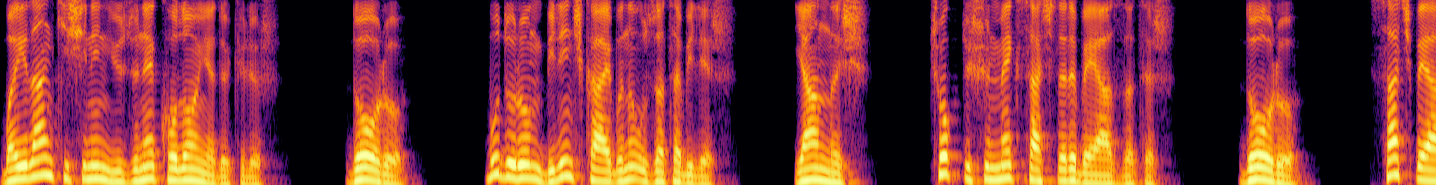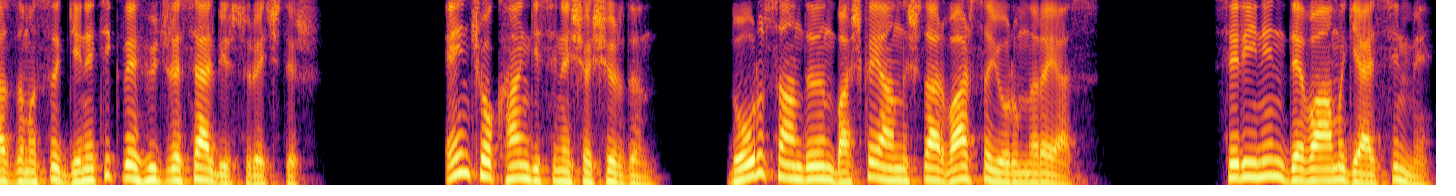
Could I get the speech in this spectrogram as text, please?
Bayılan kişinin yüzüne kolonya dökülür. Doğru. Bu durum bilinç kaybını uzatabilir. Yanlış. Çok düşünmek saçları beyazlatır. Doğru. Saç beyazlaması genetik ve hücresel bir süreçtir. En çok hangisine şaşırdın? Doğru sandığın başka yanlışlar varsa yorumlara yaz. Serinin devamı gelsin mi?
